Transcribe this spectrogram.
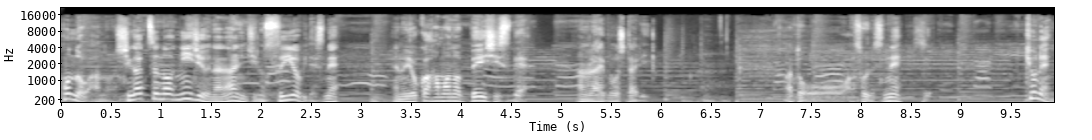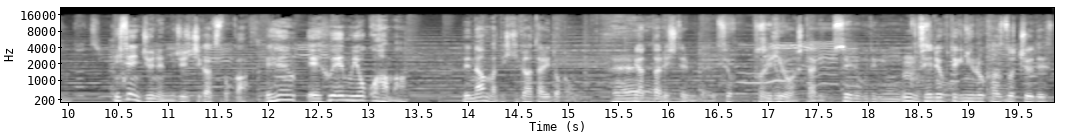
今度はあの、4月の27日の水曜日ですね、あの、横浜のベーシスで、あの、ライブをしたり、あと、そうですね、去年、2010年の11月とか、FM, 横浜？で生で弾き語りとかもやったりしてるみたいですよ。それ披露したり。精力的にうん、精力的にいろいろ活動中です。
